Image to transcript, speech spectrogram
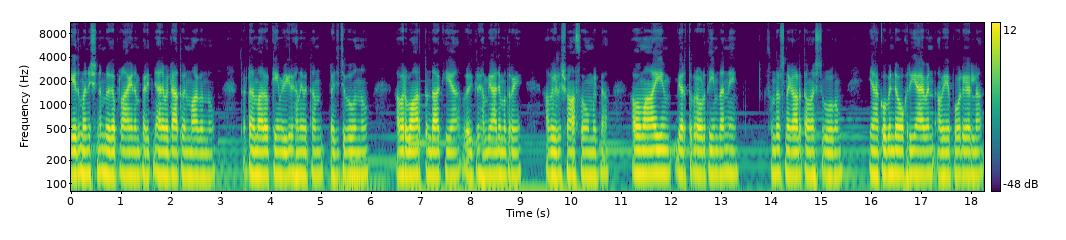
ഏത് മനുഷ്യനും മൃഗപ്രായനും പരിജ്ഞാനമില്ലാത്തവനുമാകുന്നു. തട്ടന്മാരൊക്കെയും വിഗ്രഹനിമിത്തം രചിച്ചു പോകുന്നു അവർ വാർത്തുണ്ടാക്കിയ വിഗ്രഹം വ്യാജമത്രേ അവയിൽ ശ്വാസവുമില്ല. അവ മായയും വ്യർത്ഥ പ്രവൃത്തിയും തന്നെ. സന്ദർശനകാലത്ത് നശിച്ചു പോകും യാക്കോബിന്റെ ഓഹരിയായവൻ അവയെപ്പോലെയല്ല.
